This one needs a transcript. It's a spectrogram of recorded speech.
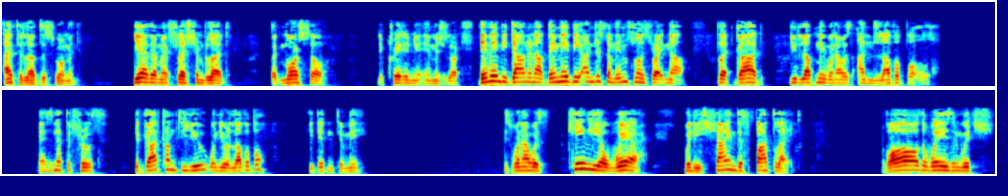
I have to love this woman. Yeah, they're my flesh and blood, but more so, they're created in your image, Lord. They may be down and out. They may be under some influence right now, but God, you loved me when I was unlovable. Isn't that the truth? Did God come to you when you were lovable? He didn't to me. It's when I was keenly aware, when He shined the spotlight of all the ways in which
